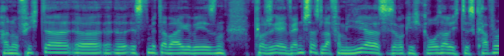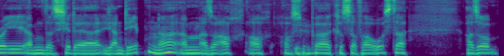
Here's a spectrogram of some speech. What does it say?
Hanno Fichter äh, ist mit dabei gewesen. Project A Ventures, La Familia, das ist ja wirklich großartig. Discovery, ähm, das ist hier der Jan Depen, ne? Ähm, also auch, auch, auch mhm. super, Christopher Oster. Also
